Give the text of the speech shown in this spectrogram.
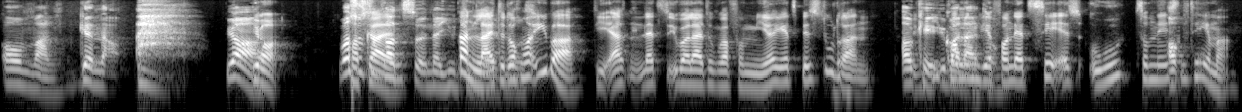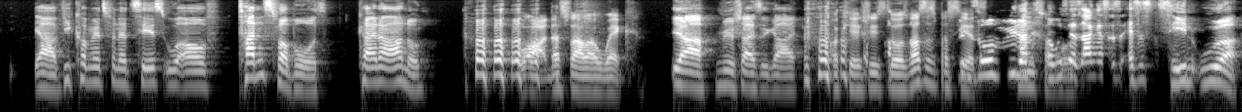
Oh Mann, genau. Ja. Ja, Was Pascal, ist denn sonst so in der YouTube? dann leite doch mal über. Die erste, letzte Überleitung war von mir, jetzt bist du dran. Okay, wie kommen Überleitung. wir von der CSU zum nächsten Auf- Thema? ja, wie kommen wir jetzt von der CSU auf Tanzverbot? Keine Ahnung. Boah, das war aber wack. Ja, mir scheißegal. Okay, schieß los. Was ist Ich bin passiert? so müde. Man Tanzverbot. muss ja sagen, es ist, es ist 10 Uhr.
